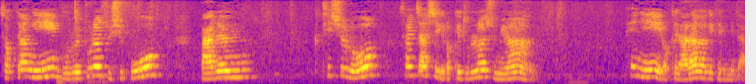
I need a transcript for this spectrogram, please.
적당히 물을 뿌려주시고 마른 티슈로 살짝씩 이렇게 눌러주면 펜이 이렇게 날아가게 됩니다.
